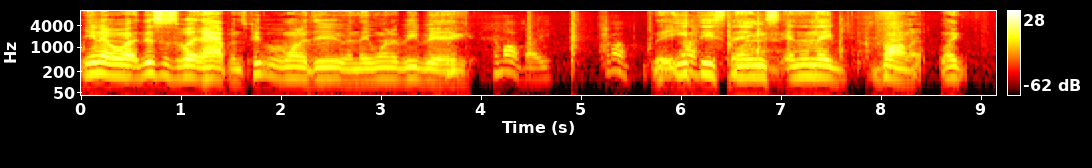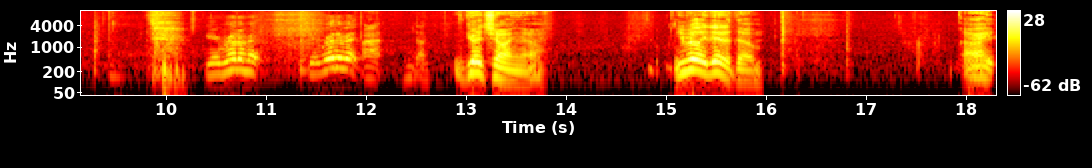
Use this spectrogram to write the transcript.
You know what? This is what happens. People want to do and they want to be big. Come on, buddy. Come on. They eat uh. these things and then they vomit. Like, Get rid of it. Get rid of it. All right. I'm done. Good showing, though. You really did it, though. All right.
